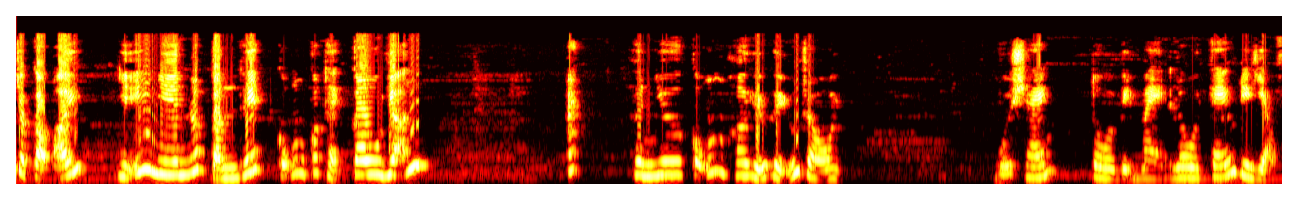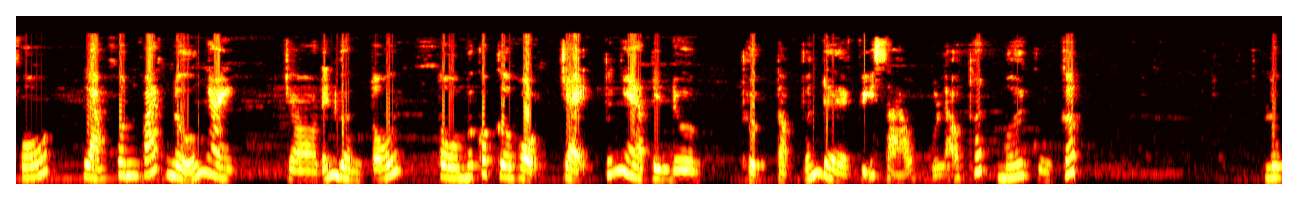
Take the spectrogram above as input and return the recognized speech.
cho cậu ấy. Dĩ nhiên lúc cần thiết cũng có thể câu dẫn. À, hình như cũng hơi hiểu hiểu rồi. Buổi sáng, tôi bị mẹ lôi kéo đi dạo phố Làm khuân vác nửa ngày. Cho đến gần tối, tôi mới có cơ hội chạy tới nhà tiền đường Thực tập vấn đề kỹ xảo của lão thích mới cung cấp Lúc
